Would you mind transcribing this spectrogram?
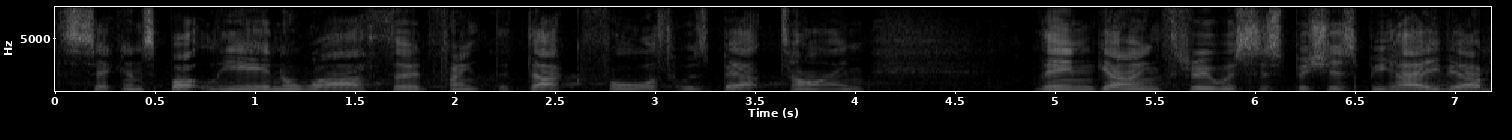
second spot, Lier Noir. Third, Frank the Duck. Fourth was About Time. Then going through with suspicious behaviour.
